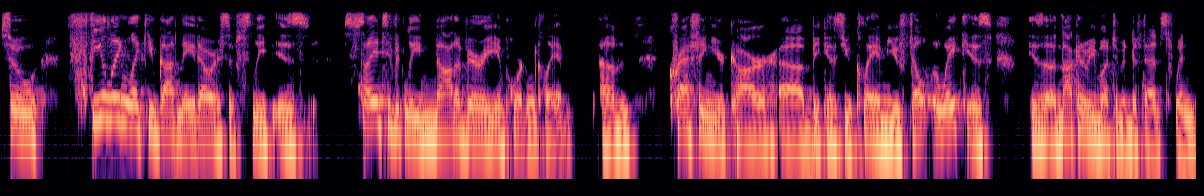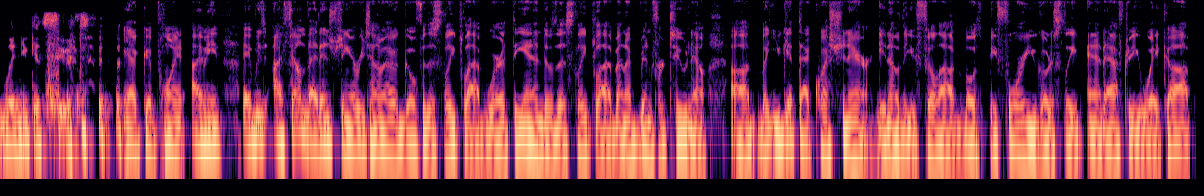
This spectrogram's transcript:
So, feeling like you've gotten eight hours of sleep is scientifically not a very important claim. Um, crashing your car uh, because you claim you felt awake is is uh, not going to be much of a defense when when you get sued. yeah, good point. I mean, it was I found that interesting every time I would go for the sleep lab, where at the end of the sleep lab, and I've been for two now, uh, but you get that questionnaire, you know, that you fill out both before you go to sleep and after you wake up,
